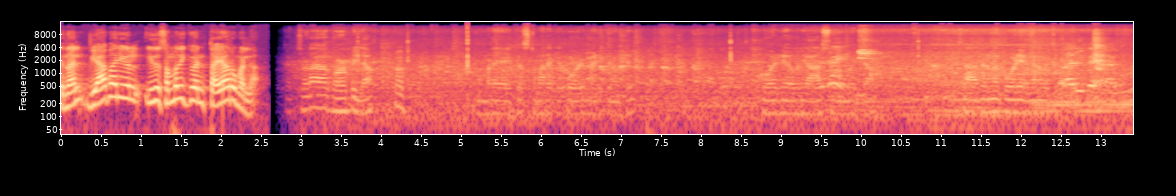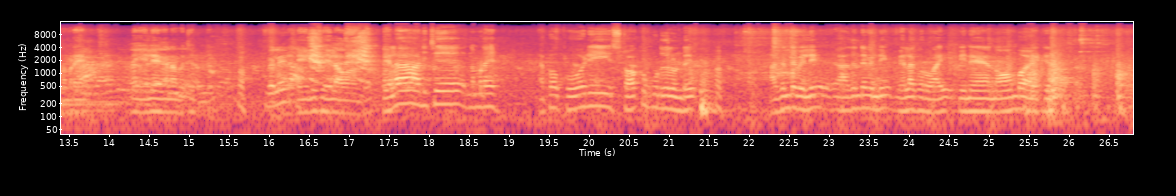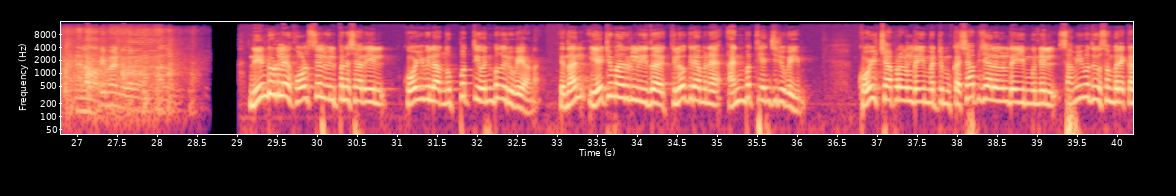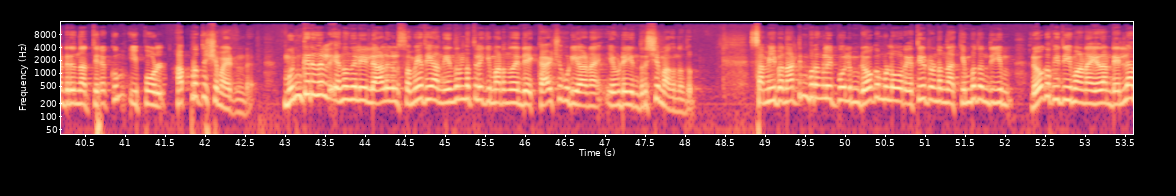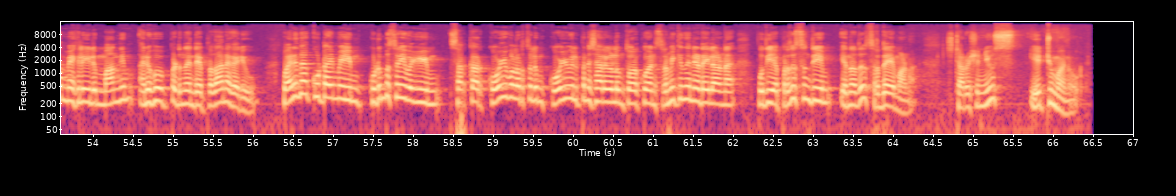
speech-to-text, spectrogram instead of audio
എന്നാൽ വ്യാപാരികൾ ഇത് സമ്മതിക്കുവാൻ തയ്യാറുമല്ല. കച്ചവടം കുഴപ്പമില്ല. നമ്മുടെ കസ്റ്റമറൊക്കെ കോഴി മേടിക്കുന്നുണ്ട്. കോഴി ഒരു ആശ്രമൊന്നുമില്ല. സാധാരണ കോഴി എങ്ങനെ വെച്ചിട്ടുണ്ട് നമ്മുടെ ഡെയിലി എങ്ങനെ വെച്ചിട്ടുണ്ട്? ഡെയിലി സെയിൽ ആവുന്നുണ്ട് വില അടിച്ച് നമ്മുടെ അപ്പോൾ കോഴി സ്റ്റോക്ക് കൂടുതലുണ്ട്. അതിന്റെ വില അതിന്റെ വലിയ വില കുറവായി. പിന്നെ നോമ്പായിട്ട് വില ഡിമാൻഡ് കുറവുണ്ട്. നീണ്ടൂരിലെ ഹോൾസെയിൽ വിൽപ്പനശാലയിൽ കോഴിവില മുപ്പത്തി ഒൻപത് രൂപയാണ്. എന്നാൽ ഏറ്റുമാനൂരിൽ ഇത് കിലോഗ്രാമിന് അൻപത്തിയഞ്ച് രൂപയും കോഴിച്ചാപ്പറകളുടെയും മറ്റും കശാപ്പിശാലകളുടെയും മുന്നിൽ സമീപ ദിവസം വരെ കണ്ടിരുന്ന തിരക്കും ഇപ്പോൾ അപ്രത്യക്ഷമായിട്ടുണ്ട്. മുൻകരുതൽ എന്ന നിലയിൽ ആളുകൾ സ്വമേധയാ നിയന്ത്രണത്തിലേക്ക് മാറുന്നതിന്റെ കാഴ്ച കൂടിയാണ് എവിടെയും ദൃശ്യമാകുന്നതും. സമീപ നാട്ടിൻപുറങ്ങളിൽ പോലും രോഗമുള്ളവർ എത്തിയിട്ടുണ്ടെന്ന കിംവദന്തിയും രോഗഭീതിയുമാണ് ഏതാണ്ട് എല്ലാ മേഖലയിലും മാന്ദ്യം അനുഭവപ്പെടുന്നതിന്റെ പ്രധാന കാര്യവും. വനിതാ കൂട്ടായ്മയും കുടുംബശ്രീ വഴിയും സർക്കാർ കോഴി വളർത്തലും കോഴി വിൽപ്പനശാലകളും തുറക്കുവാൻ ശ്രമിക്കുന്നതിനിടയിലാണ് പുതിയ പ്രതിസന്ധിയും എന്നത് ശ്രദ്ധേയമാണ്. Star Vision News Ettumanoor.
